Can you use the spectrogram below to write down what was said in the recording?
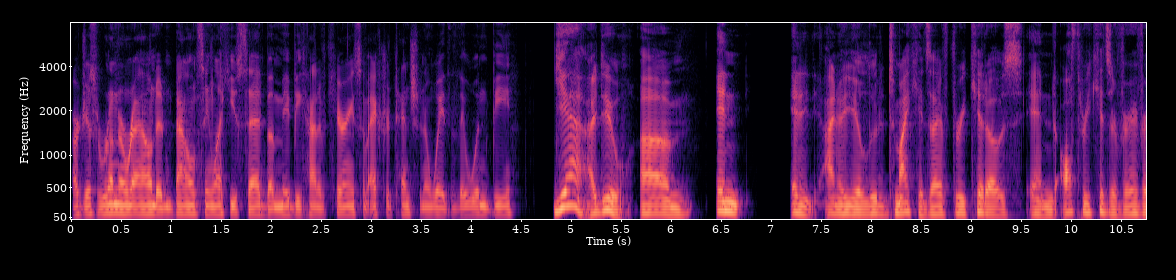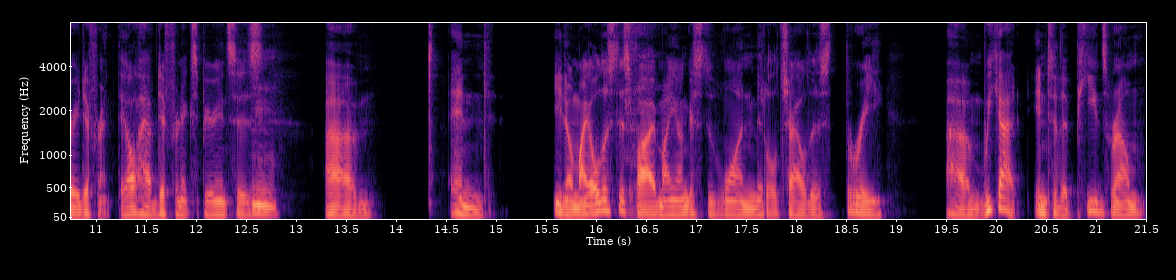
are just running around and bouncing like you said, but maybe kind of carrying some extra tension in a way that they wouldn't be? Yeah, I do. Um, and and it, I know you alluded to my kids. I have three kiddos, and all three kids are very very different. They all have different experiences. Mm. Um, and you know, my oldest is five, my youngest is one, middle child is three. Um, we got into the peds realm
